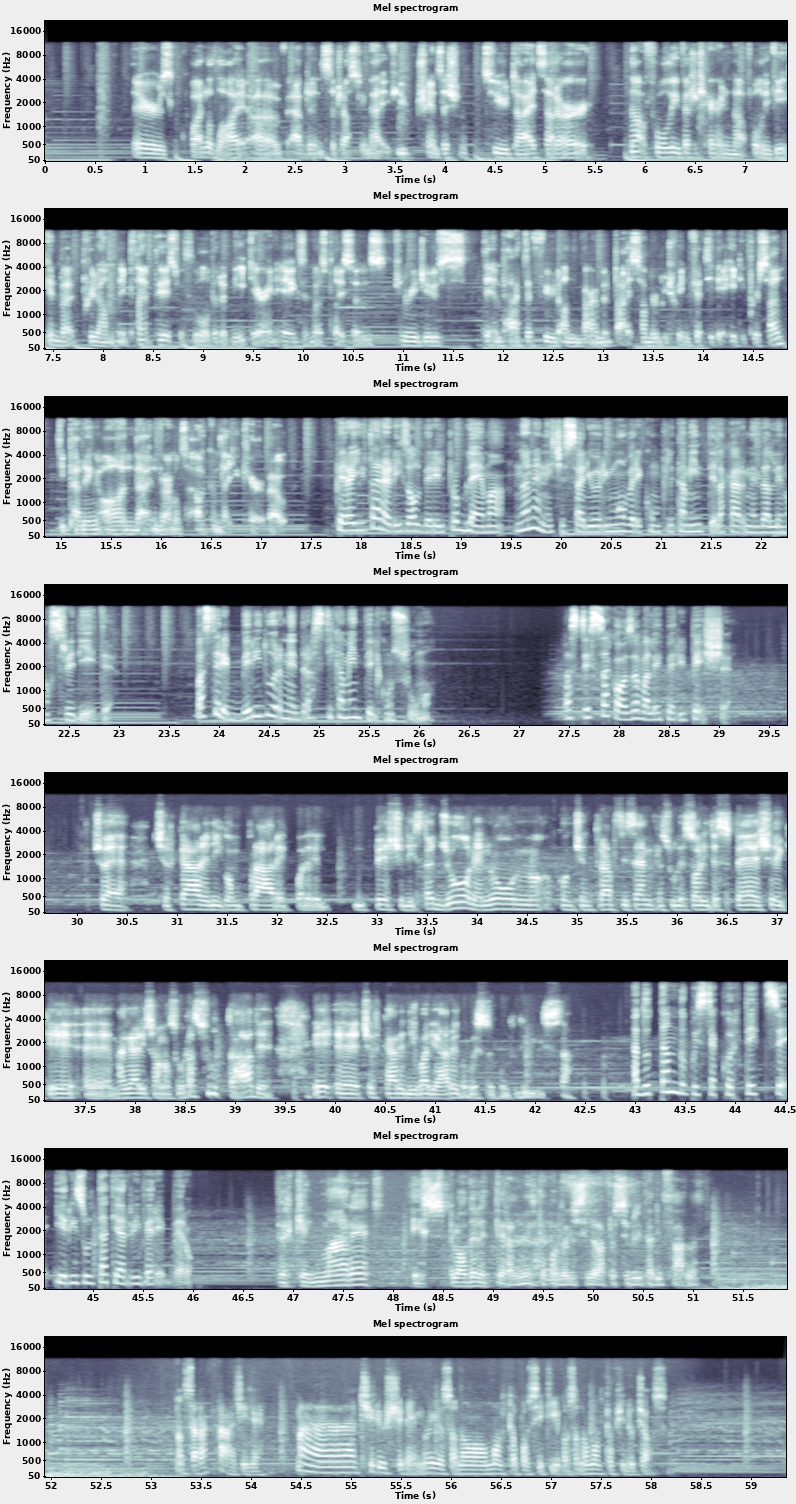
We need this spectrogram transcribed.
There's quite a lot of evidence suggesting that if you transition to diets that are not fully vegetarian and not fully vegan, but predominantly plant-based with a little bit of meat, dairy, and eggs in most places, can reduce the impact of food on the environment by somewhere between 50 to 80%, depending on that environmental outcome that you care about. Per aiutare a risolvere il problema non è necessario rimuovere completamente la carne dalle nostre diete. Basterebbe ridurne drasticamente il consumo. La stessa cosa vale per il pesce. Cioè cercare di comprare qual è il pesce di stagione, non concentrarsi sempre sulle solite specie che eh, magari sono sovrasfruttate e eh, cercare di variare da questo punto di vista. Adottando queste accortezze i risultati arriverebbero. Perché il mare esplode letteralmente quando gli si dà la possibilità di farlo. Non sarà facile, ma ci riusciremo. Io sono molto positivo, sono molto fiducioso.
